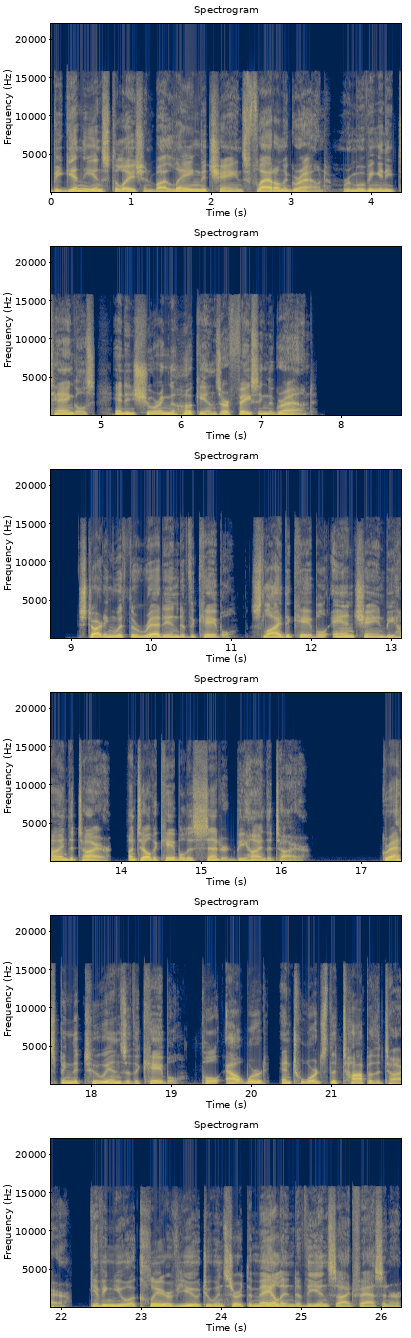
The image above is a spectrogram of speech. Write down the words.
Begin the installation by laying the chains flat on the ground, removing any tangles, and ensuring the hook ends are facing the ground. Starting with the red end of the cable, slide the cable and chain behind the tire until the cable is centered behind the tire. Grasping the two ends of the cable, pull outward and towards the top of the tire, giving you a clear view to insert the male end of the inside fastener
